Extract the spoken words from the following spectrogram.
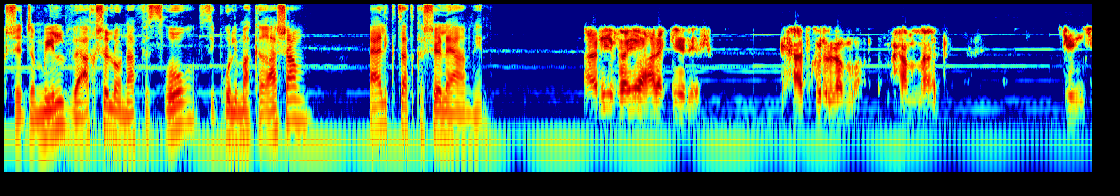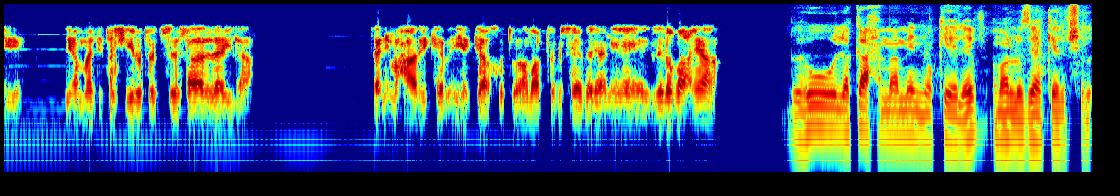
כשג'מיל ואח שלו, נאפס סרור, סיפרו לי מה קרה שם, היה לי קצת קשה להאמין. عريفة يا على كيريش حاذكر محمد. جنجي. يا ما تشيله تتسلسل ليلى. يعني محارك يا خطوة بس هذا يعني زي ربع يا هو لكحمة منه كيلف أمر له زي كيلف شل...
